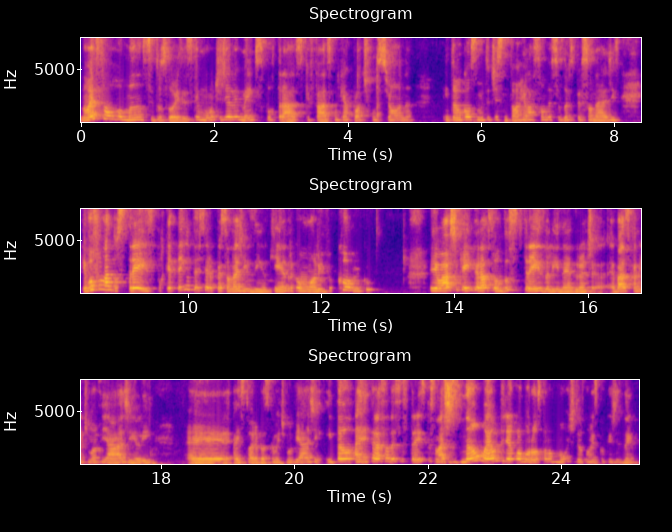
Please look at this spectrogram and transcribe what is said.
não é só o romance dos dois, existem um monte de elementos por trás que fazem com que a plot funciona. Então eu gosto muito disso. Então a relação desses dois personagens. Eu vou falar dos três, porque tem o um terceiro personagemzinho que entra como um alívio cômico. E eu acho que a interação dos três ali, né, durante é basicamente uma viagem ali é, a história é basicamente uma viagem. Então, a interação desses três personagens não é um triângulo amoroso, pelo amor de Deus, não é isso que eu quis dizer.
